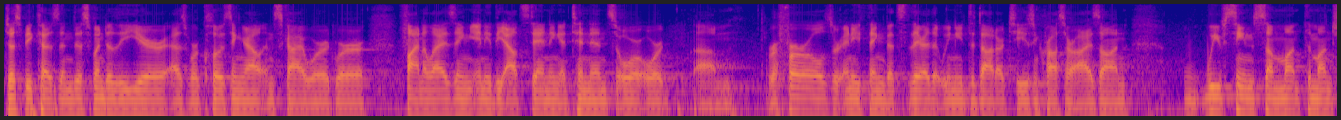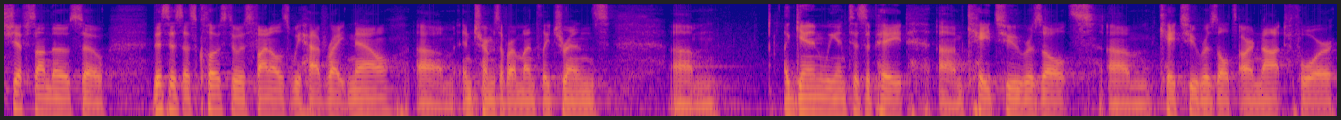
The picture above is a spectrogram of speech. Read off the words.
just because in this window of the year, as we're closing out in Skyward, we're finalizing any of the outstanding attendance or, or um, referrals or anything that's there that we need to dot our T's and cross our I's on. We've seen some month to month shifts on those, so this is as close to as final as we have right now um, in terms of our monthly trends. Um, again, we anticipate um, K2 results. Um, K2 results are not for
